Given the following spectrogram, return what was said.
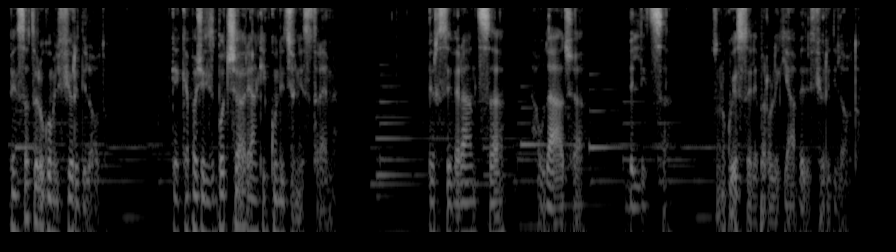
Pensatelo come il fiore di loto, che è capace di sbocciare anche in condizioni estreme. Perseveranza, audacia, bellezza, sono queste le parole chiave del fiore di loto.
